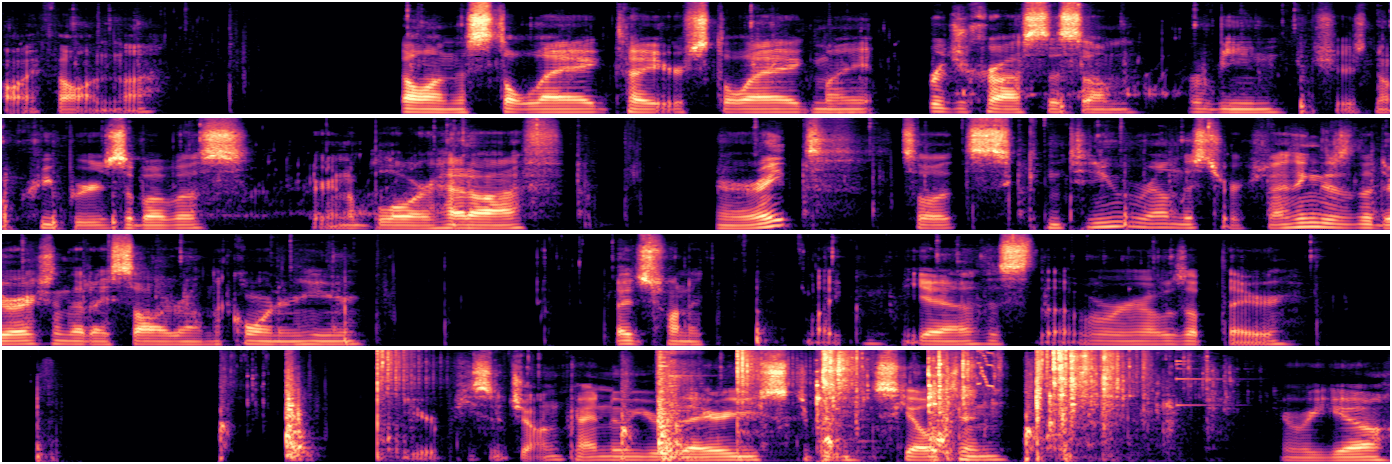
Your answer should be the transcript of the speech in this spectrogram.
Oh, I fell on the fell on the stalactite or stalagmite. Bridge across this um ravine. Make sure there's no creepers above us. They're gonna blow our head off. Alright. So let's continue around this direction. I think this is the direction that I saw around the corner here. I just want to, like, yeah, this is the, where I was up there. You're a piece of junk. I knew you were there, you stupid skeleton. There we go.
